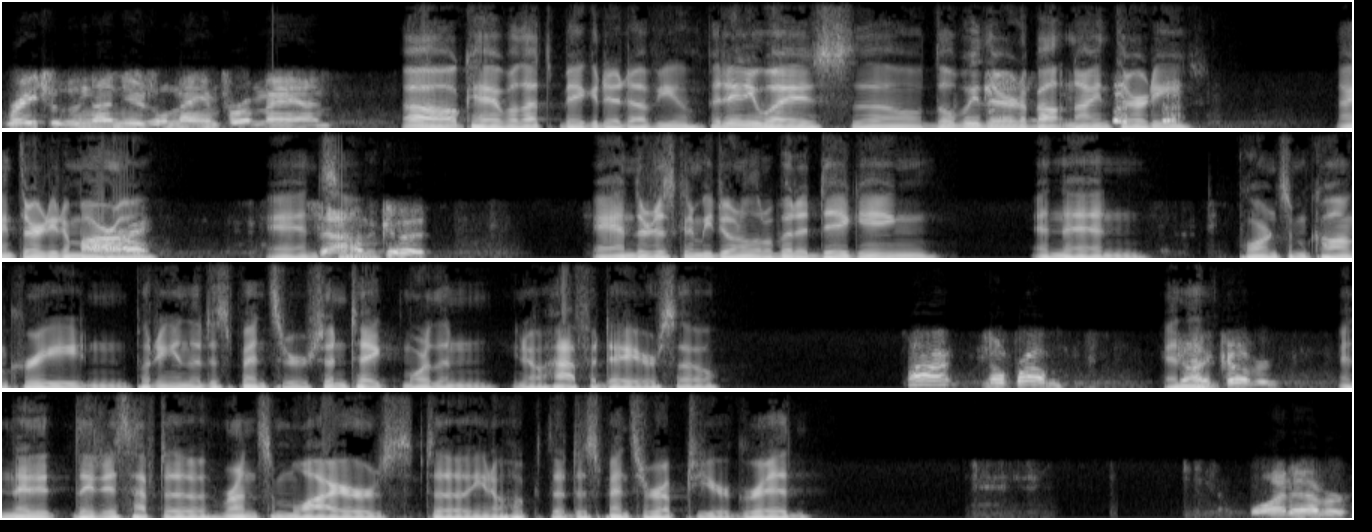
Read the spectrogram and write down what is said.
Rachel's an unusual name for a man. Oh, okay. Well, that's bigoted of you. But anyways, so they'll be there at about 9.30, 9.30 tomorrow. Right. And so, Sounds good. and they're just going to be doing a little bit of digging and then pouring some concrete and putting in the dispenser. Shouldn't take more than, you know, half a day or so. All right, no problem. And got then, it covered. And they they just have to run some wires to, you know, hook the dispenser up to your grid. Whatever.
